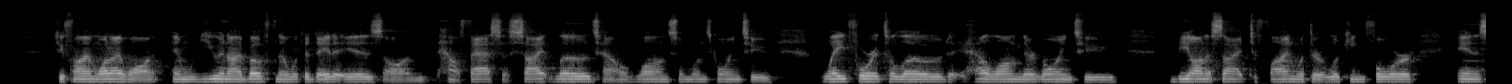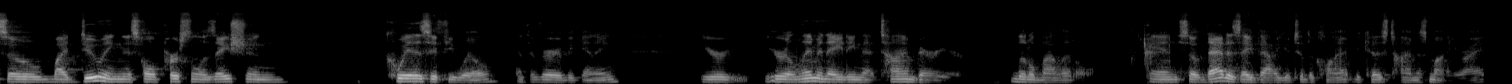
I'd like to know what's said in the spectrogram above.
to find what I want. And you and I both know what the data is on how fast a site loads, how long someone's going to wait for it to load, how long they're going to be on a site to find what they're looking for. And so by doing this whole personalization quiz, if you will, at the very beginning, you're you're eliminating that time barrier little by little. And so that is a value to the client because time is money, right?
